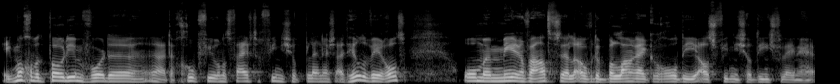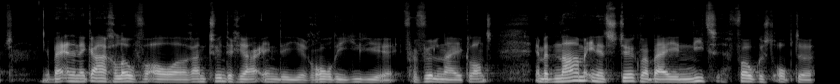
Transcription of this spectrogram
Ik mocht op het podium voor de, de groep 450 financial planners uit heel de wereld om meer een verhaal te vertellen over de belangrijke rol die je als financieel dienstverlener hebt. Bij NNK geloven we al ruim 20 jaar in die rol die jullie vervullen naar je klant. En met name in het stuk waarbij je niet focust op de,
